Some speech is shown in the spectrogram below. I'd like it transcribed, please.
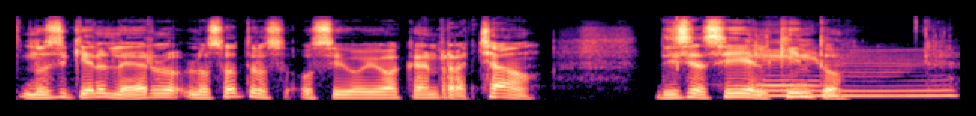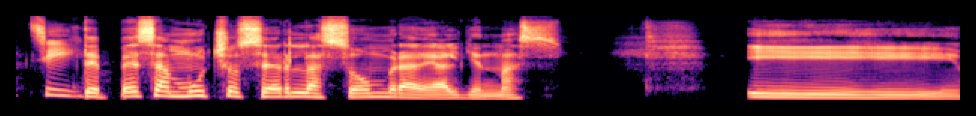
No sé si quieres leer los otros o sigo yo acá enrachado. Dice así el quinto. Em, sí. Te pesa mucho ser la sombra de alguien más. Y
